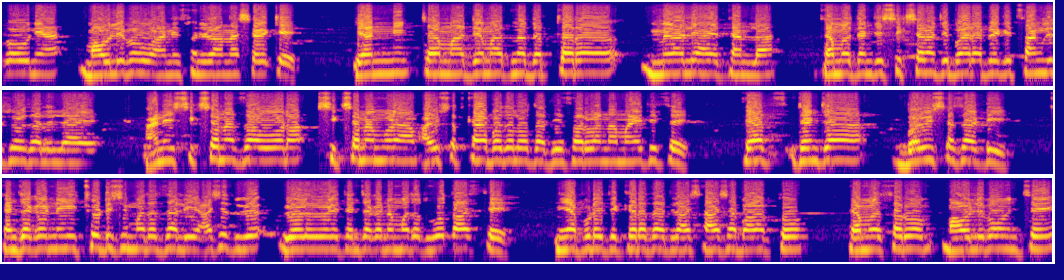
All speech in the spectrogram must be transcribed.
माऊली भाऊ आणि सुनील अण्णा शेळके यांनीच्या माध्यमातून दप्तर मिळाले आहेत त्यांना. त्यामुळे त्यांच्या शिक्षणाची बऱ्यापैकी चांगली सोय झालेली आहे. आणि शिक्षणाचा ओढा शिक्षणामुळे आयुष्यात काय बदल होतात हे सर्वांना माहितीच आहे. त्याच त्यांच्या भविष्यासाठी त्यांच्याकडनं ही छोटीशी मदत झाली. अशीच वेळोवेळी त्यांच्याकडनं मदत होत असते. यापुढे ते करत राहतील अशा आशा बाळगतो. त्यामुळे सर्व माऊली भाऊंचे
